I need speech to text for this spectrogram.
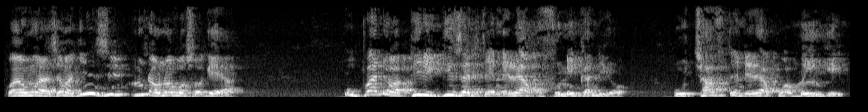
Kwa hiyo Mungu anasema jinsi muda unavyosogea upande wa pili giza litaendelea kufunika ndio. Uchafu utaendelea kuwa mwingi,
